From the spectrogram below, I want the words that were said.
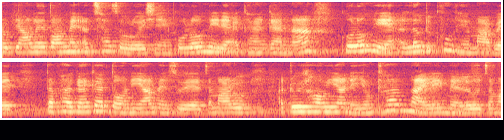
တို့ပြောင်းလဲသွားမယ့်အချက်ဆိုလို့ရှိရင်ကိုလုံးနေတဲ့အခန်းကဏ္ဍကိုလုံးနေရဲ့အလုပ်တစ်ခုထဲမှာပဲတစ်ဖက်ကန်းကတော်နေရမယ်ဆိုရဲကျမတို့အတွေးဟောင်းကြီးကနေရုံထွက်နိုင်လိမ့်မယ်လို့ကျမ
